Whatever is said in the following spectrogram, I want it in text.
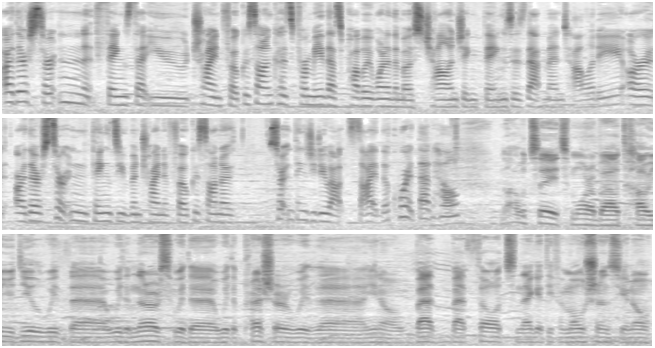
are there certain things that you try and focus on? Because for me, that's probably one of the most challenging things is that mentality. Are are there certain things you've been trying to focus on, or certain things you do outside the court that help? I would say it's more about how you deal with uh, with the nerves, with the with the pressure, with uh, you know bad bad thoughts, negative emotions. You know,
